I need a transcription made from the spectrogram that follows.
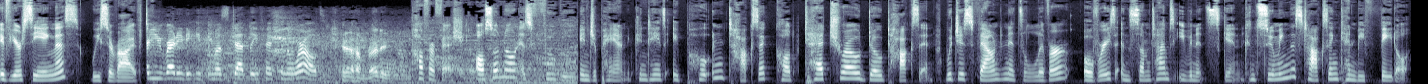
If you're seeing this, we survived. Are you ready to eat the most deadly fish in the world? Yeah, I'm ready. Pufferfish, also known as fugu in Japan, contains a potent toxic called tetrodotoxin, which is found in its liver, ovaries, and sometimes even its skin. Consuming this toxin can be fatal.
